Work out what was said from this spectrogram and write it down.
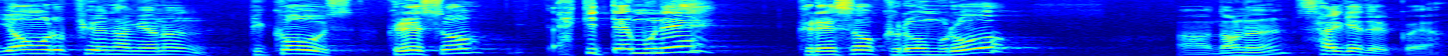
영어로 표현하면은 because 그래서 했기 때문에 그래서 그러므로 어, 너는 살게 될 거야.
